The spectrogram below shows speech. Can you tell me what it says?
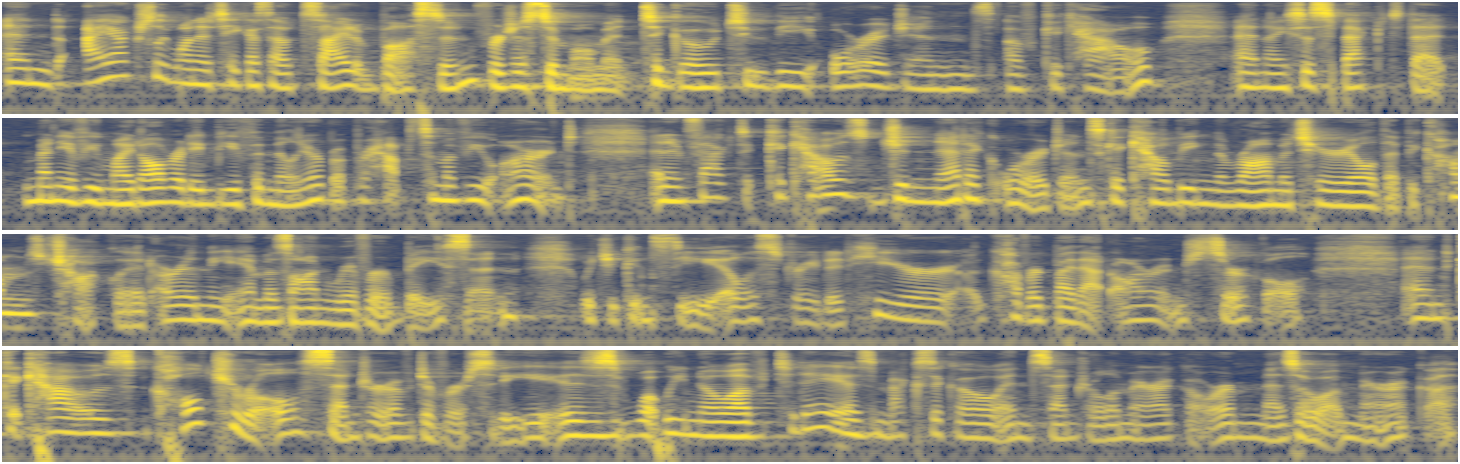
And I actually want to take us outside of Boston for just a moment to go to the origins of cacao. And I suspect that many of you might already be familiar, but perhaps some of you aren't. And in fact, cacao's genetic origins, cacao being the raw material that becomes chocolate, are in the Amazon River basin, which you can see illustrated here, covered by that orange circle. And cacao's cultural center of diversity is what we know of today as Mexico and Central America or Mesoamerica.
